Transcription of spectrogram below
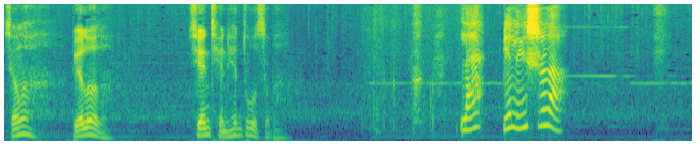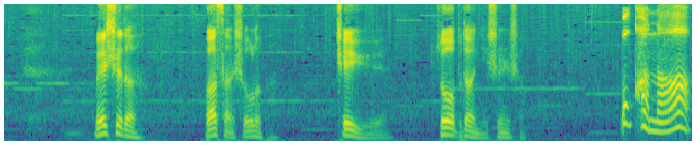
行了，别乐了，先填填肚子吧。来，别淋湿了。没事的，把伞收了吧，这雨落不到你身上。不可能，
